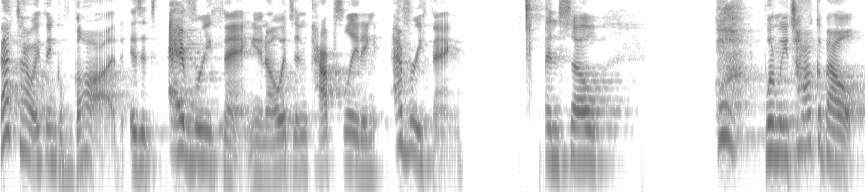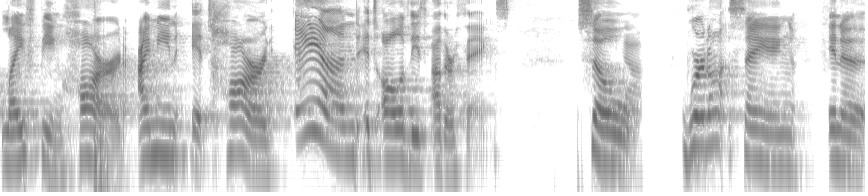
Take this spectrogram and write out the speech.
that's how I think of God. Is it's everything, you know, it's encapsulating everything. And so when we talk about life being hard, I mean it's hard and it's all of these other things. So yeah. we're not saying in a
